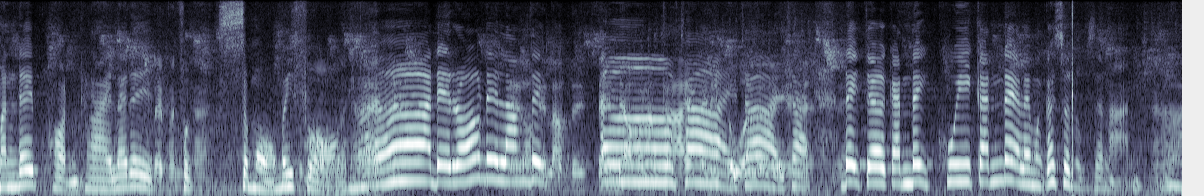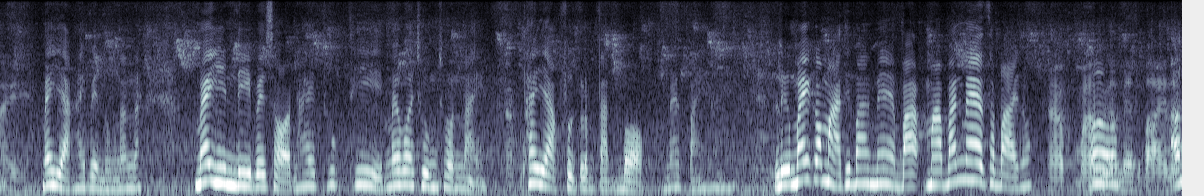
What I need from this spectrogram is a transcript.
มันได้ผ่อนคลายและได้ได้ผ่อนคลายฝึกสมองไม่ฝ่อสมองนะใช่อ่าได้ร้องได้รำได้ร้องได้รำได้เต้นได้ออกกำลังกายไปในตัวใช่เลยใช่นะได้เจอกันได้คุยกันได้อะไรมันก็สนุกสนาน ใช่แม่อยากให้เป็นตรงนั้นนะ แม่ยินดีไปสอนให้ทุกที่ไม่ว่าชุมชนไหน ครับผม ถ้าอยากฝึกลำตัดบอกแม่ไปให้ หรือไม่ก็มาที่บ้านแม่บามาบ้านแม่สบายเนาะ ครับมาเออเพื่อแม่สบายนะ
